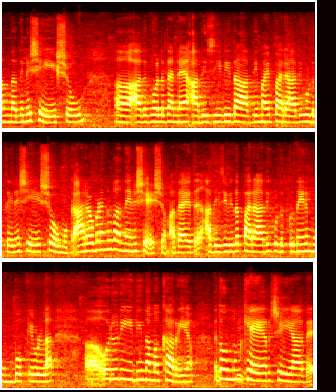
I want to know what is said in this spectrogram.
വന്നതിന് ശേഷവും അതുപോലെ തന്നെ അതിജീവിത ആദ്യമായി പരാതി കൊടുത്തതിന് ശേഷവും ഒക്കെ ആരോപണങ്ങൾ വന്നതിന് ശേഷം അതായത് അതിജീവിത പരാതി കൊടുക്കുന്നതിന് മുമ്പൊക്കെയുള്ള ഒരു രീതി നമുക്കറിയാം. ഇതൊന്നും കെയർ ചെയ്യാതെ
